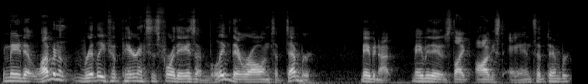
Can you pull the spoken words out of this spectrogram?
He made 11 relief appearances for the A's. I believe they were all in September. Maybe not. Maybe it was like August and September,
